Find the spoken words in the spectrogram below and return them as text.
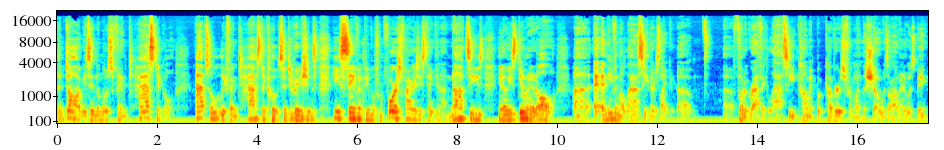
the dog is in the most fantastical, absolutely fantastical situations. He's saving people from forest fires. He's taking on Nazis. You know, he's doing it all. Uh, and even the Lassie, there's like. Um, uh, photographic Lassie comic book covers from when the show was on and it was big.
